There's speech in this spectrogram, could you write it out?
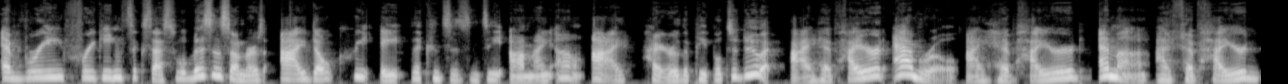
every freaking successful business owners. I don't create the consistency on my own. I hire the people to do it. I have hired Avril. I have hired Emma. I have hired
